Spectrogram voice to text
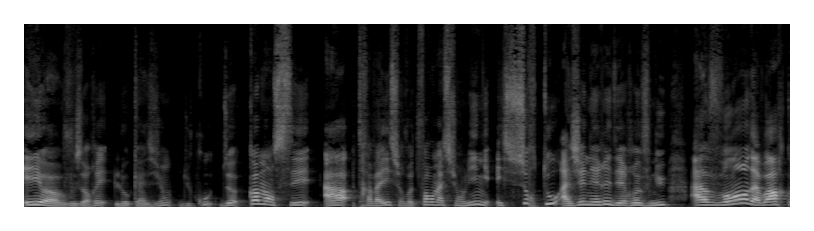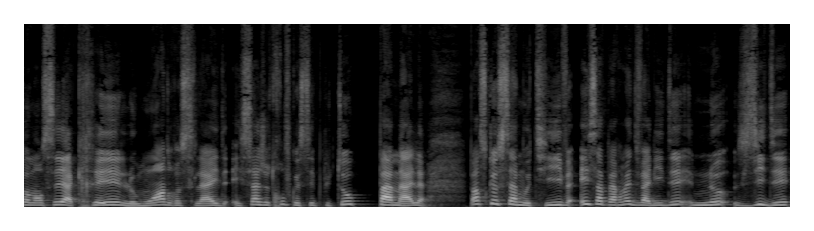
et euh, vous aurez l'occasion du coup de commencer à travailler sur votre formation en ligne et surtout à générer des revenus avant d'avoir commencé à créer le moindre slide et ça je trouve que c'est plutôt pas mal parce que ça motive et ça permet de valider nos idées.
